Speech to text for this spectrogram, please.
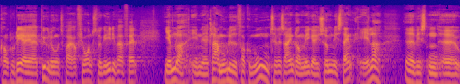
konkluderer jeg, at byggelovens paragraf 14 stykke 1 i hvert fald hjemler en øh, klar mulighed for kommunen til, hvis ejendommen ikke er i sømmelig stand, eller øh, hvis den øh,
